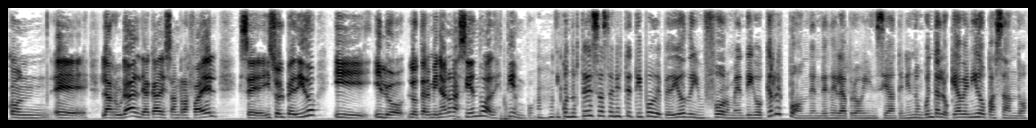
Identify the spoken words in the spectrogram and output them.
con eh, la rural de acá de San Rafael, se hizo el pedido y, y lo, lo, terminaron haciendo a destiempo. Y cuando ustedes hacen este tipo de pedido de informe, digo, ¿qué responden desde la provincia, teniendo en cuenta lo que ha venido pasando?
